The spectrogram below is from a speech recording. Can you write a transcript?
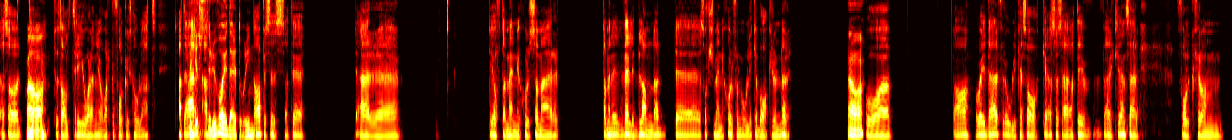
alltså de Ja. totalt tre åren jag har varit på folkhögskola, att, att det är, Ja, just att, det, du var ju där ett år innan. Ja, precis. Att det, det är eh, det är ofta människor som är de är väldigt blandad eh, sorts människor från olika bakgrunder. Ja. Och ja, och är där för olika saker. Alltså så här, att det är verkligen så här folk från,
